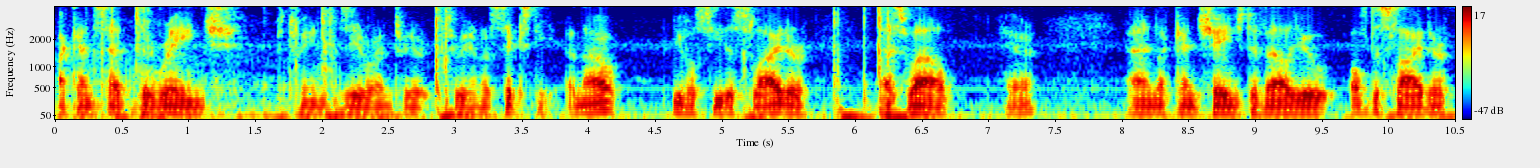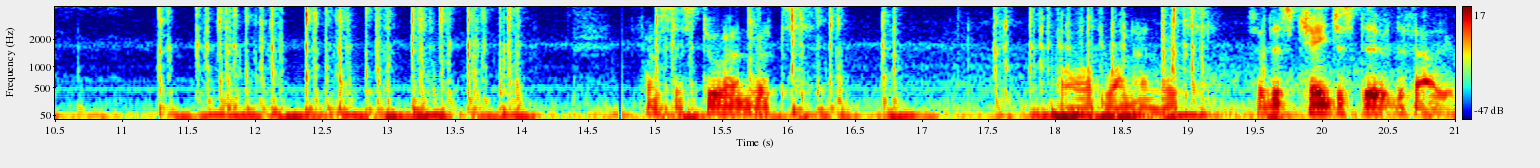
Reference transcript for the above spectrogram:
I can set the range between 0 and 360 and now you will see the slider as well here and I can change the value of the slider for instance 200 or 100 so this changes the, the value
